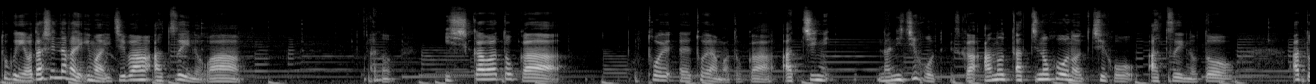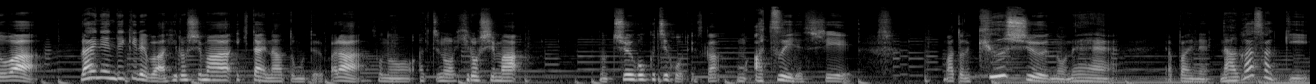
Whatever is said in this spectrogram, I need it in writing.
特に私の中で今一番暑いのはあの石川とか富山とかあっちに何地方ですか？あのあっちの方の地方暑いのとあとは来年できれば広島行きたいなと思ってるからそのあっちの広島の中国地方ですかもう暑いですしあとね九州のねやっぱりね長崎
